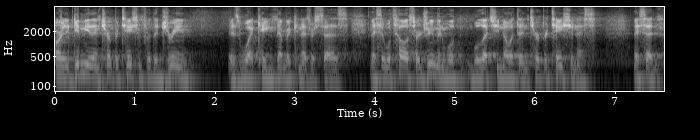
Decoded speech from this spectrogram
or give me the interpretation for the dream, is what King Nebuchadnezzar says. And they said, Well, tell us our dream and we'll, we'll let you know what the interpretation is. They said,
